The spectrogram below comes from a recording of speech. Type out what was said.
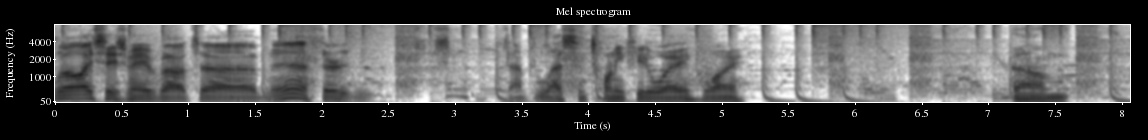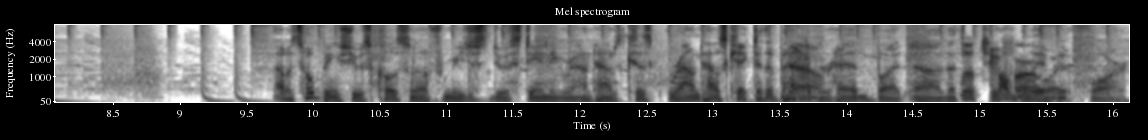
Well, I say she's maybe about uh, eh, 30, not less than 20 feet away. Why? Um, I was hoping she was close enough for me just to do a standing roundhouse kiss, roundhouse kick to the back No. of her head, but uh, that's probably a bit far.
